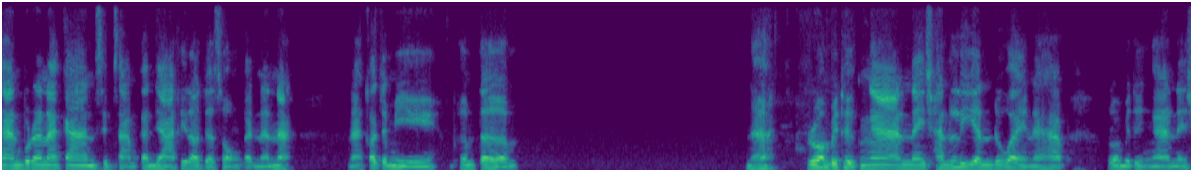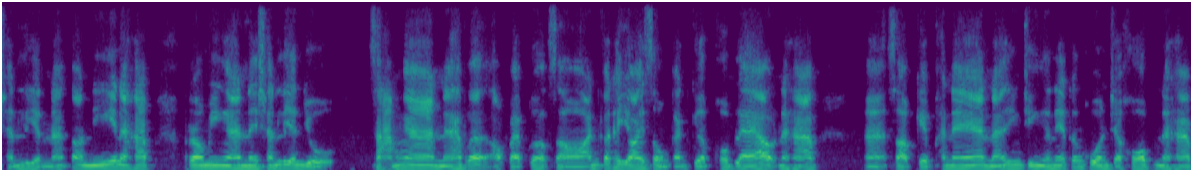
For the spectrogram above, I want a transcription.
งานบูรณาการ 13 กันยาที่เราจะส่งกันนั้นน่ะ นะก็จะมีเพิ่มเติมนะรวมไปถึงงานในชั้นเรียนด้วยนะครับ รวมไปถึงงานในชั้นเรียนนะตอนนี้นะครับ เรามีงานในชั้นเรียนอยู่สามงานนะครับ ก็ออกแบบตัวอักษรก็ทยอยส่งกันเกือบครบแล้วนะครับอ่าสอบเก็บคะแนนนะ จริง ๆ อันนี้ต้องควรจะครบนะครับ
